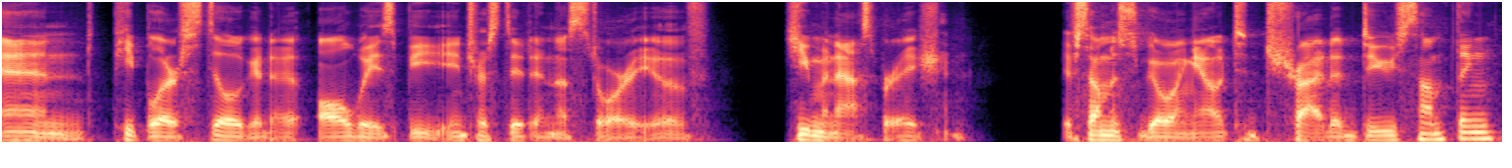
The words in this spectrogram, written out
and people are still going to always be interested in a story of human aspiration. If someone's going out to try to do something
